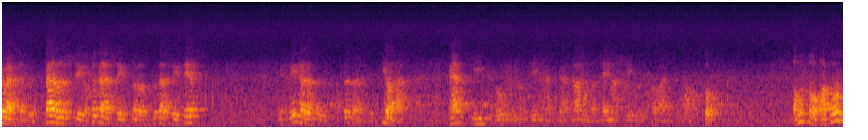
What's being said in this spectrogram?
Következő. Felelősség a kötelességtől, kötelességtért, és végezetül a kötelesség kiadás. Ez így logikusan tényleg kell elmondani egymás képző szabályokon szó. A 26-os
